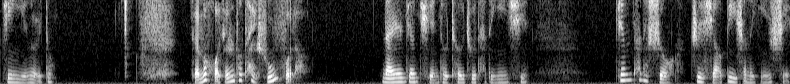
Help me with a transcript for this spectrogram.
经营而动。咱们好像让他太舒服了。男人将拳头抽出他的阴穴，将他的手至小臂上的饮水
